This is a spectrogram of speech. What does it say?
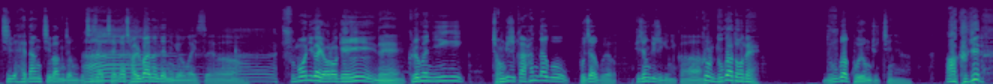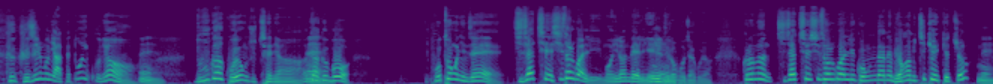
지- 해당 지방 정부 지자체가 아. 절반을 대는 경우가 있어요. 아, 주머니가 여러 개인. 네. 그러면 이 정규직화 한다고 보자고요. 비정규직이니까. 그럼 누가 더 내? 누가 고용 주체냐? 아, 그게, 그, 그 질문이 앞에 또 있군요. 네. 누가 고용 주체냐. 그러니까 네. 그 뭐, 보통은 이제 지자체 시설 관리 뭐 이런 데를 예를 네. 들어보자고요. 그러면 지자체 시설 관리 공단에 명함이 찍혀 있겠죠? 네.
